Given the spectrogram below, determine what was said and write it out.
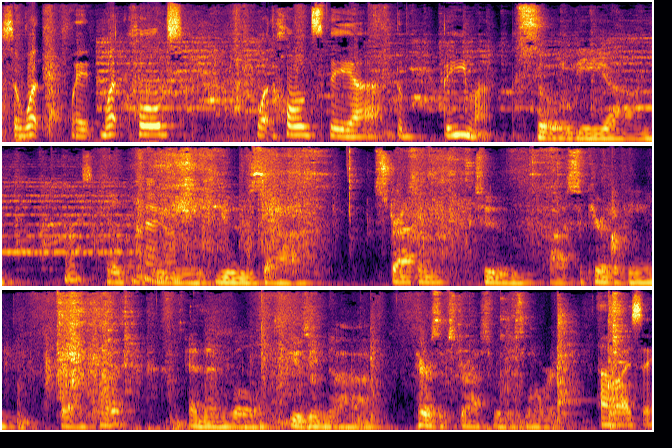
So what? Wait, what holds? What holds the uh, the beam up? So the um, Oops. we'll we use uh, strapping to uh, secure the beam cut it, and then we'll using uh, pairs of straps we'll just lower it. Oh, I see.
